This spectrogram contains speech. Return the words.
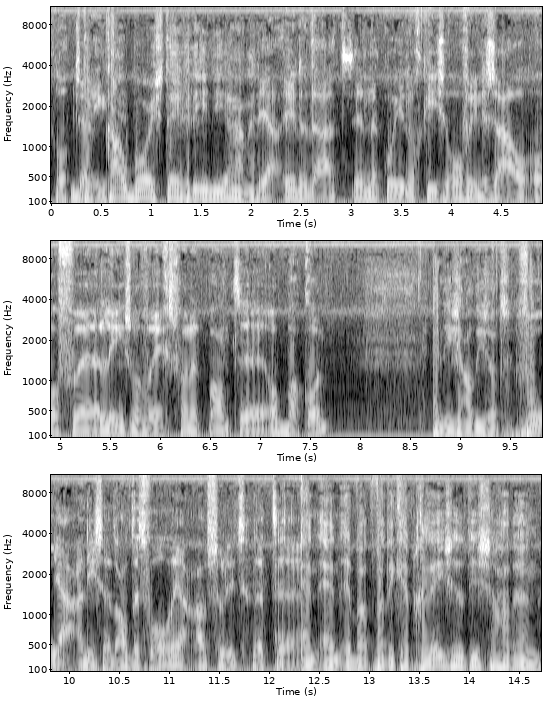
Klopt, de cowboys tegen de indianen. Ja, inderdaad. En dan kon je nog kiezen of in de zaal of uh, links of rechts van het pand uh, op balkon. En die zaal die zat vol. Ja, die staat altijd vol. Ja, absoluut. Dat, uh... En, en wat, wat ik heb gelezen, dat is, ze hadden een,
